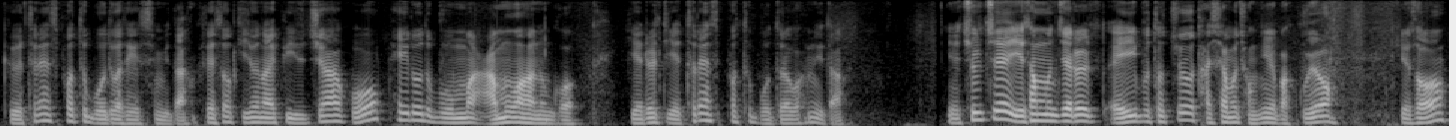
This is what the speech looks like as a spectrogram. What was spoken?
그 트랜스포트 모드가 되겠습니다. 그래서 기존 IP 유지하고 페이로드 부분만 암호화하는 거 얘를 이제 트랜스포트 모드라고 합니다. 예, 출제 예상 문제를 A부터 쭉 다시 한번 정리해 봤고요. 그래서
